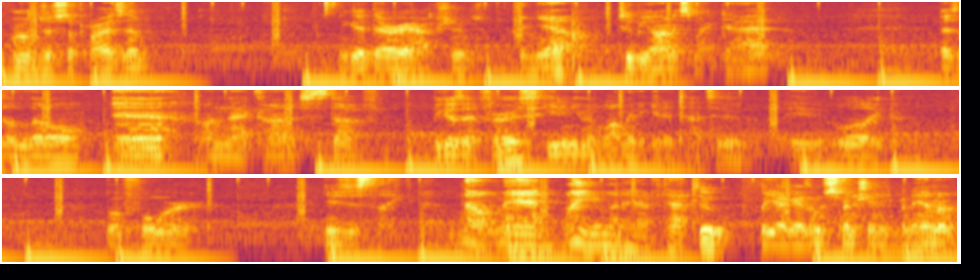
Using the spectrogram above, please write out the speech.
I'm gonna just surprise them and get their reactions. And yeah, to be honest, my dad is a little eh on that kind of stuff. Because at first, he didn't even want me to get a tattoo. He, well, like, before, was just like, no man, why you wanna have a tattoo? But yeah guys, I'm just finishing this banana.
